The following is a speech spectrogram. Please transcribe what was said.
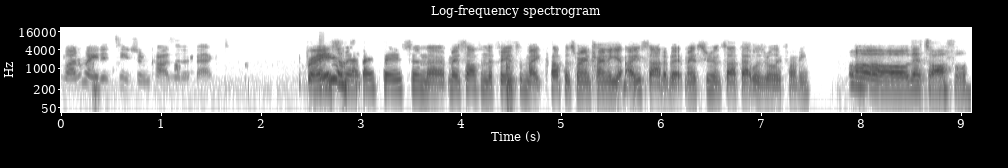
one way to teach them cause and effect. Right? I smacked my face and myself in the face with my cup is where I'm trying to get ice out of it. My students thought that was really funny. Oh, that's awful.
